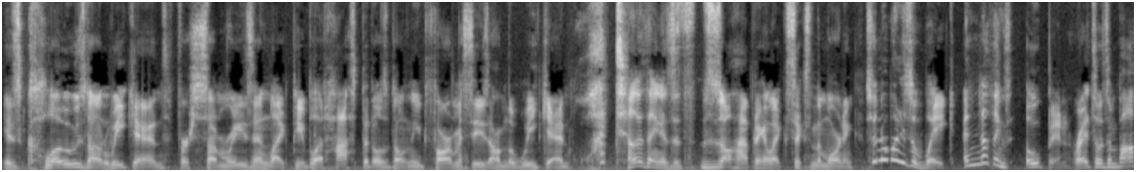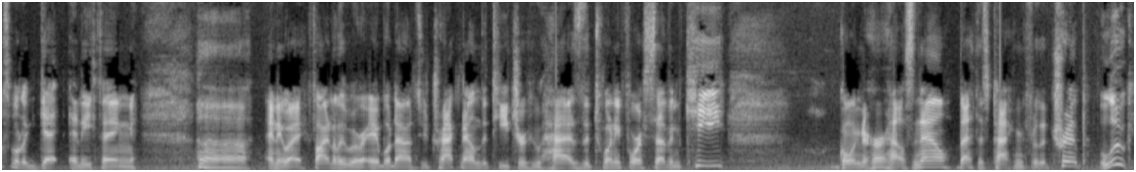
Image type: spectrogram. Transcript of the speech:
is closed on weekends for some reason. Like people at hospitals don't need pharmacies on the weekend. What? Another thing is this is all happening at like six in the morning. So nobody's awake and nothing's open, right? So it's impossible to get anything. Uh, anyway, finally we were able down to track down the teacher who has the 24 seven key going to her house now. Beth is packing for the trip. Luke,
